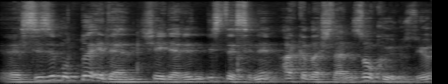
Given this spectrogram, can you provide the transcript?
e, sizi mutlu eden şeylerin listesini arkadaşlarınıza okuyunuz diyor.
